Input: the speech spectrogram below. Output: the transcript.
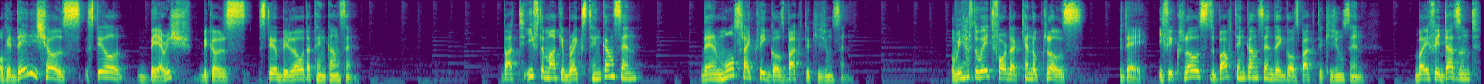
Okay, daily shows still bearish because still below the Tenkan Sen. But if the market breaks Tenkan Sen, then most likely goes back to Kijun Sen. So we have to wait for the candle close today. If it closes above Tenkan Sen, then it goes back to Kijun Sen. But if it doesn't,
